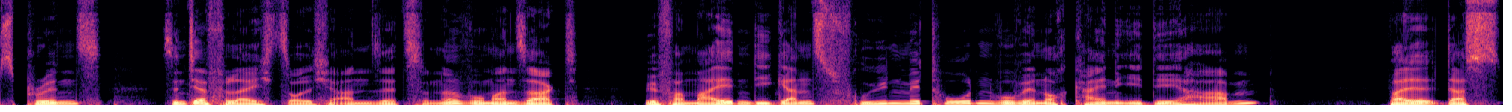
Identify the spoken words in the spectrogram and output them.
Sprints sind ja vielleicht solche Ansätze, ne? wo man sagt, wir vermeiden die ganz frühen Methoden, wo wir noch keine Idee haben, weil das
